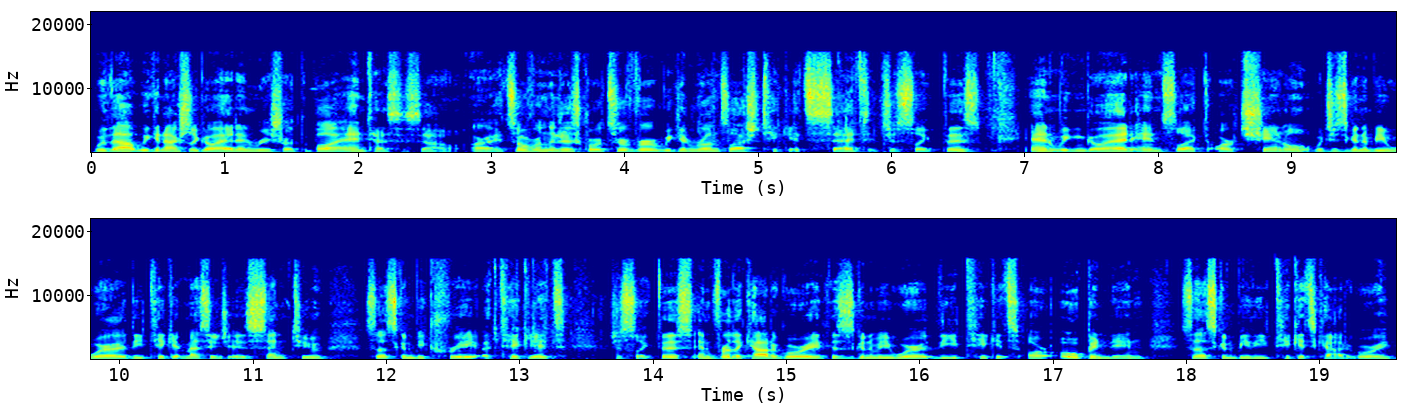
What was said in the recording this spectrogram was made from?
With that, we can actually go ahead and restart the bot and test this out. Alright, so over on the Discord server, we can run slash ticket set, just like this, and we can go ahead and select our channel, which is going to be where the ticket message is sent to. So that's going to be create a ticket, just like this. And for the category, this is going to be where the tickets are opened in. So that's going to be the tickets category.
